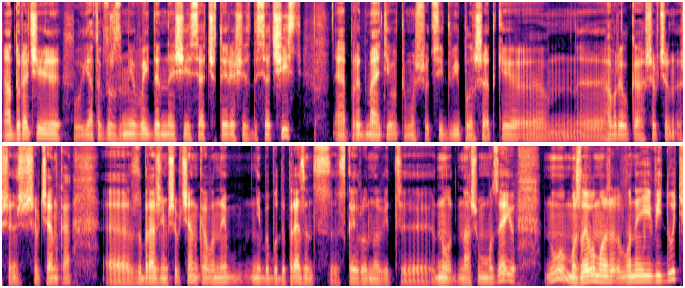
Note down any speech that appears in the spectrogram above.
А до речі, я так зрозумів, вийде не 64, а 66 е, предметів, тому що ці дві планшетки е, е, Гаврилка Шевченка зображенням Шевченка, вони ніби буде презент з Кайрону від ну, нашому музею. Ну, можливо, може, вони і війдуть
